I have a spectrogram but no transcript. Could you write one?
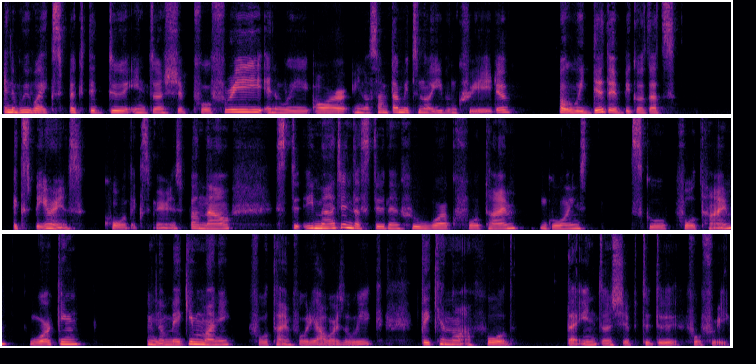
and we were expected to do internship for free and we are you know sometimes it's not even creative but we did it because that's experience called experience. But now stu- imagine the student who work full time going school full time working you know making money full time 40 hours a week. They cannot afford the internship to do for free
